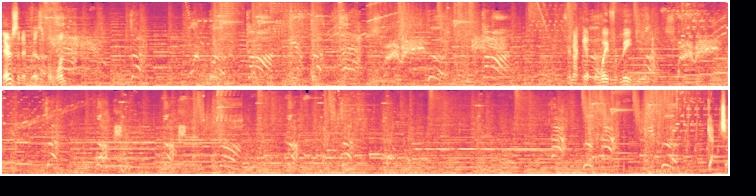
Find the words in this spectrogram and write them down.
There's an invisible one. You're not getting away from me, dude. Gotcha.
